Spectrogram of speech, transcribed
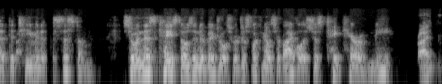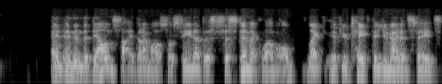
at the team, and at the system. So in this case, those individuals who are just looking on survival is just take care of me. Right. And and then the downside that I'm also seeing at the systemic level, like if you take the United States,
